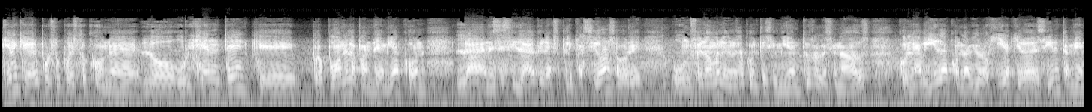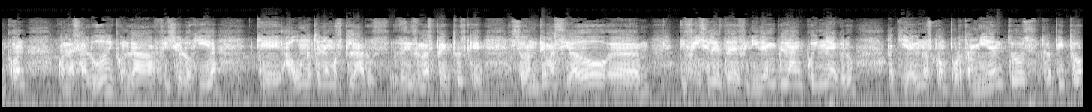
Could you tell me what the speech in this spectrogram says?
Tiene que ver, por supuesto, con eh, lo urgente que propone la pandemia con la necesidad de una explicación sobre un fenómeno y unos acontecimientos relacionados con la vida, con la biología, quiero decir, también con, con la salud y con la fisiología que aún no tenemos claros. Es decir, son aspectos que son demasiado eh, difíciles de definir en blanco y negro. Aquí hay unos comportamientos, repito,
